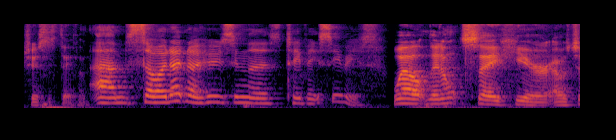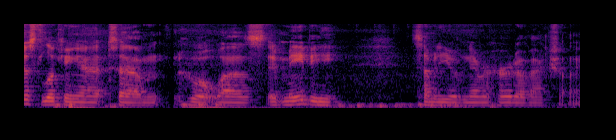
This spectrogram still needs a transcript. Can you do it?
Jason Statham. Um, so I don't know who's in the TV series. Well, they don't say here. I was just looking at um, who it was. It may be somebody you've never heard of, actually.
